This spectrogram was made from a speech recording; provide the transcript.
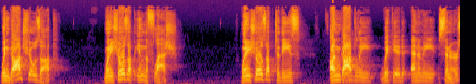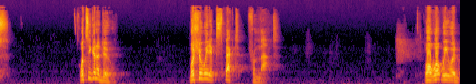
when God shows up, when he shows up in the flesh, when he shows up to these ungodly, wicked, enemy sinners, what's he going to do? What should we expect from that? Well, what we would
